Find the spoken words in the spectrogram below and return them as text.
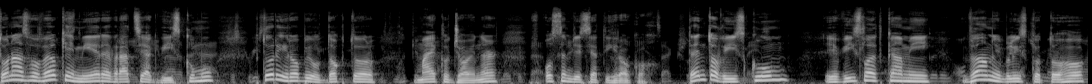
To nás vo veľkej miere vracia k výskumu, ktorý robil doktor Michael Joyner v 80. rokoch. Tento výskum je výsledkami veľmi blízko toho,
